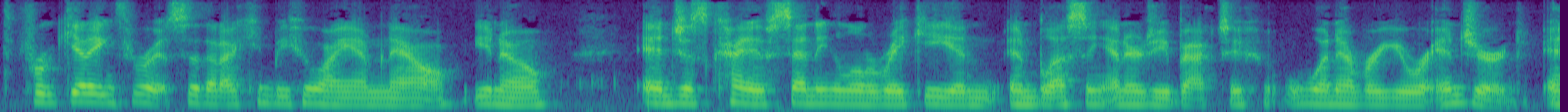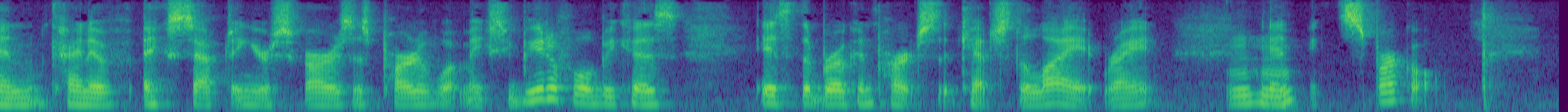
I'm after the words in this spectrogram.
for getting through it so that I can be who I am now. You know, and just kind of sending a little Reiki and, and blessing energy back to whenever you were injured, and kind of accepting your scars as part of what makes you beautiful because it's the broken parts that catch the light, right? Mhm. And sparkle.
